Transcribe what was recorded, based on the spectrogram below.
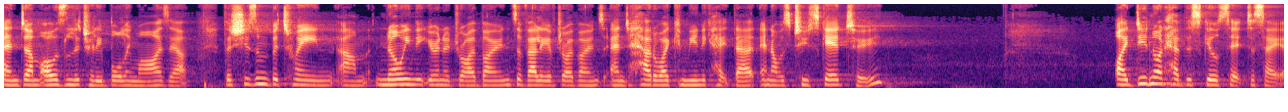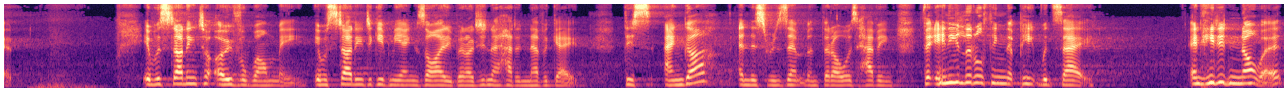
and um, I was literally bawling my eyes out. The schism between um, knowing that you're in a dry bones, a valley of dry bones, and how do I communicate that, and I was too scared to. I did not have the skill set to say it. It was starting to overwhelm me. It was starting to give me anxiety, but I didn't know how to navigate this anger and this resentment that I was having for any little thing that Pete would say. And he didn't know it.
